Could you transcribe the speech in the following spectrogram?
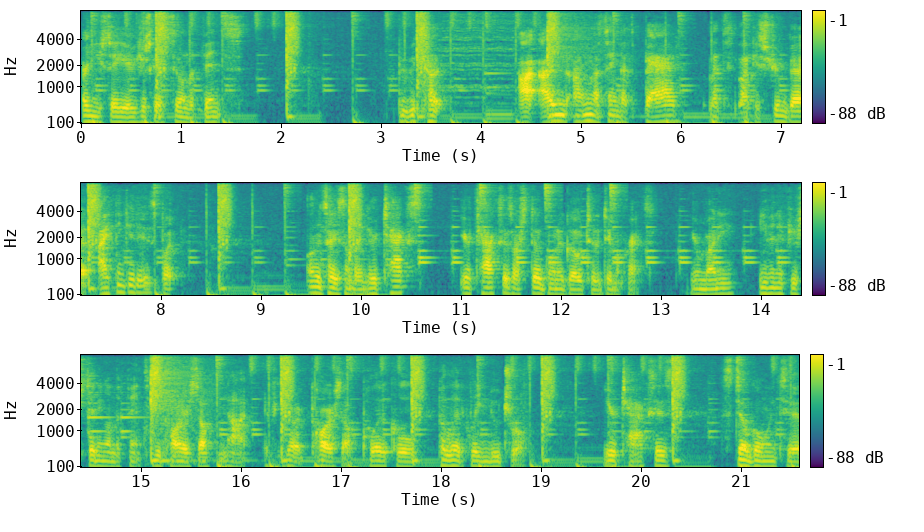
are you say you're just gonna sit on the fence? Because I, I'm, I'm not saying that's bad. That's like extreme bad. I think it is, but let me tell you something. Your tax, your taxes are still going to go to the Democrats. Your money, even if you're sitting on the fence, if you call yourself not, if you call yourself political, politically neutral, your taxes still going to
